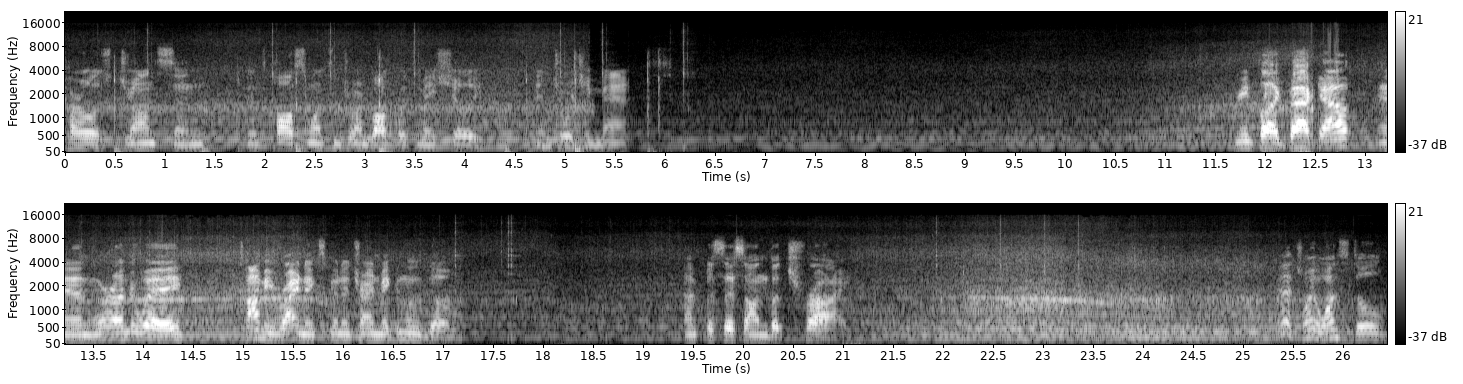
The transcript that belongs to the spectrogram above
Carlos Johnson, and it's Paul Swanson, Jordan Balkowitz, May Shelley, and Georgie Mack. Green flag back out, and we're underway. Tommy Reinick's going to try and make a move, though. Emphasis on the try. Yeah, 21 still,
